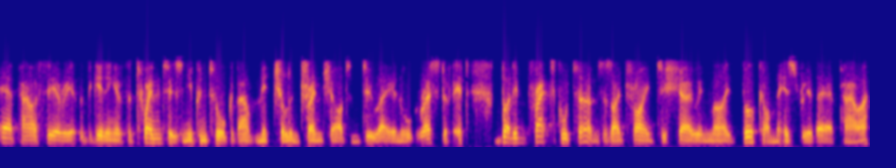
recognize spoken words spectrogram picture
air power theory at the beginning of the 20s, and you can talk about Mitchell and Trenchard and Douhet and all the rest of it. But in practical terms, as I tried to show in my book on the history of air power,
